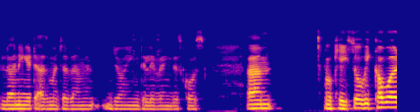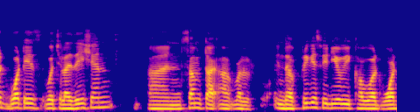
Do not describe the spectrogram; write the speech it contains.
learning it as much as I'm enjoying delivering this course. Um, okay so we covered what is virtualization and some uh, well in the previous video we covered what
